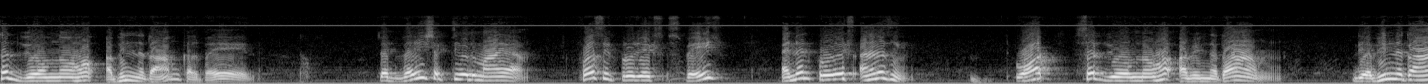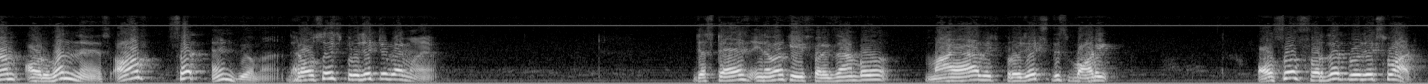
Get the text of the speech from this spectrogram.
सद व्योमनो अभिन्नता कल्पय very shakti of maya first it project space and then project another thing what सद व्योमनो अभिन्नता द अभिन्नता और वननेस ऑफ़ सद एंड व्योम that also is projected by maya. Just as in our case for example maya which project this body also further project what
